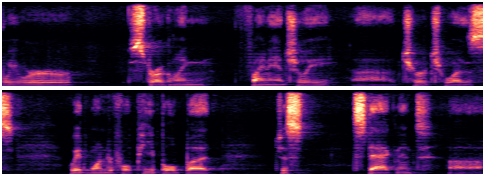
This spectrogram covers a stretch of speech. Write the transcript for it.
we were struggling financially. Uh, church was, we had wonderful people, but just stagnant. Uh,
